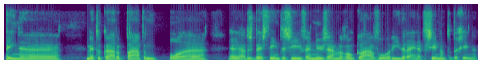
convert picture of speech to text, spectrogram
Uh, met elkaar op Papendal. Uh, ja, dus best intensief. En nu zijn we er gewoon klaar voor. Iedereen heeft zin om te beginnen.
